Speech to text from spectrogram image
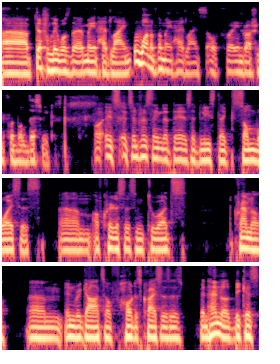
uh, definitely was the main headline, one of the main headlines of uh, in Russian football this week. Well, it's it's interesting that there's at least like some voices um, of criticism towards the Kremlin um, in regards of how this crisis has been handled, because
